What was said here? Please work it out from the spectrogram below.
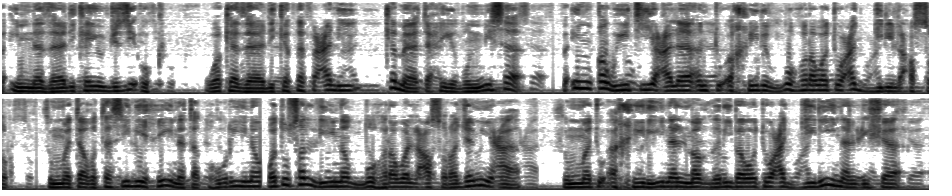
فإن ذلك يجزئك. وكذلك فافعلي كما تحيض النساء فإن قويت على أن تؤخري الظهر وتعجلي العصر ثم تغتسلي حين تطهرين وتصلين الظهر والعصر جميعا ثم تؤخرين المغرب وتعجلين العشاء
